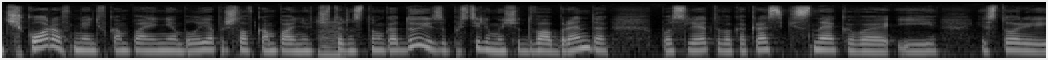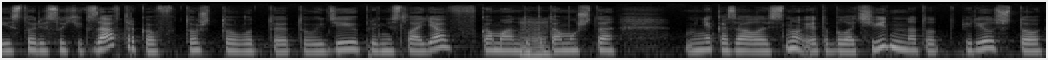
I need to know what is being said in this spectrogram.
Чкоров меня в компании не было. Я пришла в компанию в 2014 mm. году и запустили мы еще два бренда. После этого как раз-таки снековая и история, и история сухих завтраков. То, что вот эту идею принесла я в команду, mm-hmm. потому что мне казалось, ну, это было очевидно на тот период, что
